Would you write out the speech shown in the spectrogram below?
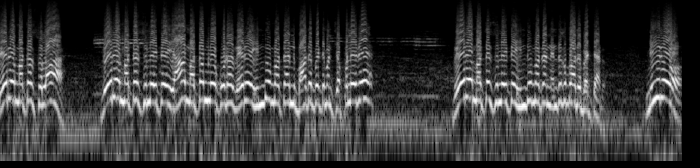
వేరే మతస్థులా? వేరే మతస్థులు అయితే ఆ మతంలో కూడా వేరే హిందూ మతాన్ని బాధ పెట్టమని చెప్పలేదే? వేరే మతస్థులు అయితే హిందూ మతాన్ని ఎందుకు బాధ పెట్టారు? మీరు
